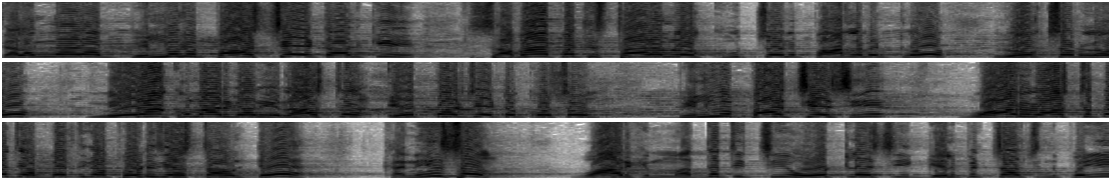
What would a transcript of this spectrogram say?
తెలంగాణ బిల్లును పాస్ చేయటానికి సభాపతి స్థానంలో కూర్చొని పార్లమెంట్లో లోక్సభలో మీరా కుమార్ గారి రాష్ట్ర ఏర్పాటు చేయటం కోసం బిల్లు పాస్ చేసి వారు రాష్ట్రపతి అభ్యర్థిగా పోటీ చేస్తూ ఉంటే కనీసం వారికి మద్దతు ఇచ్చి ఓట్లేసి గెలిపించాల్సింది పోయి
